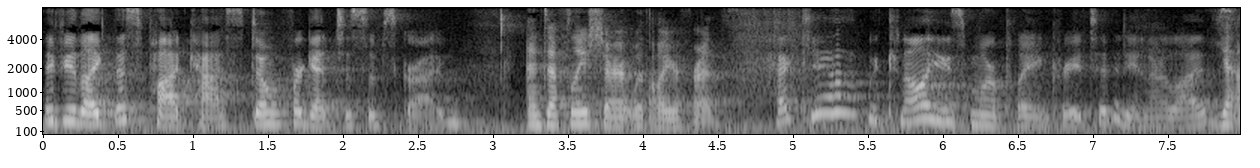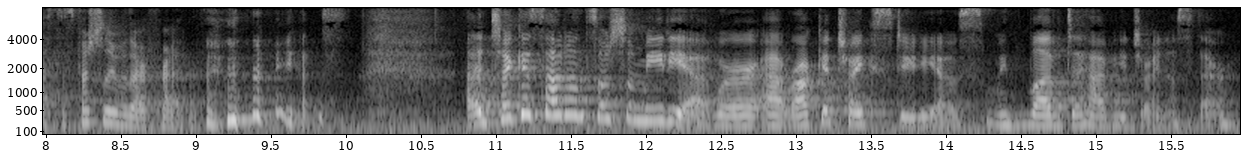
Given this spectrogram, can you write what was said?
If you like this podcast, don't forget to subscribe. And definitely share it with all your friends. Heck yeah, we can all use more play and creativity in our lives. Yes, especially with our friends. yes. Uh, check us out on social media. We're at Rocket Trike Studios. We'd love to have you join us there.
